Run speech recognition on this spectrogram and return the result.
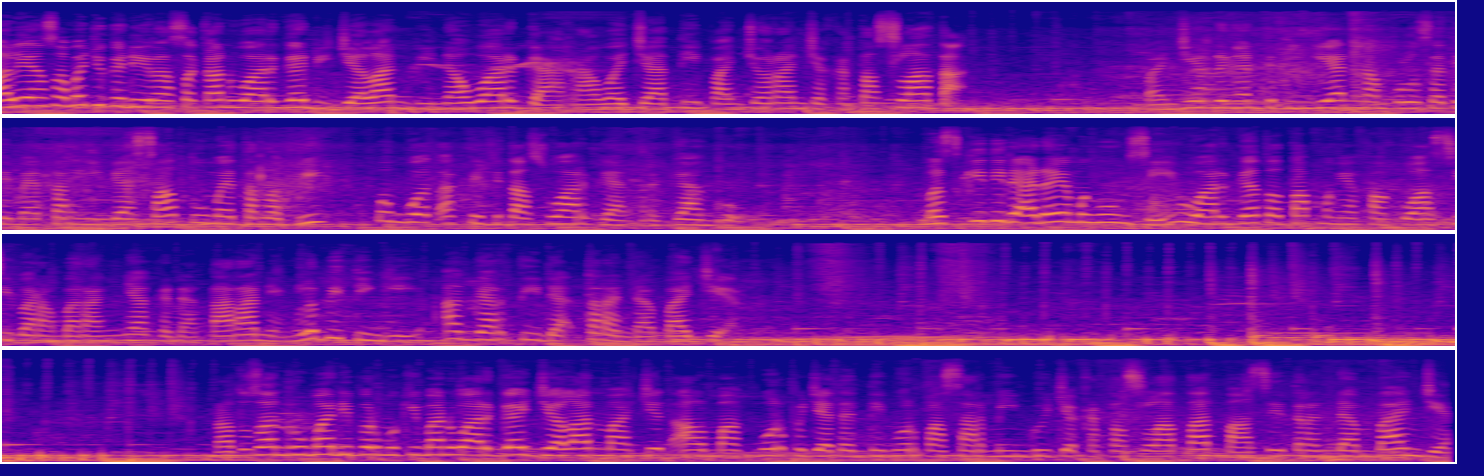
Hal yang sama juga dirasakan warga di Jalan Bina Warga, Rawajati, Pancoran, Jakarta Selatan. Banjir dengan ketinggian 60 cm hingga 1 meter lebih membuat aktivitas warga terganggu. Meski tidak ada yang mengungsi, warga tetap mengevakuasi barang-barangnya ke dataran yang lebih tinggi agar tidak terendam banjir. Ratusan rumah di permukiman warga Jalan Masjid Al Makmur Pejaten Timur Pasar Minggu Jakarta Selatan masih terendam banjir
